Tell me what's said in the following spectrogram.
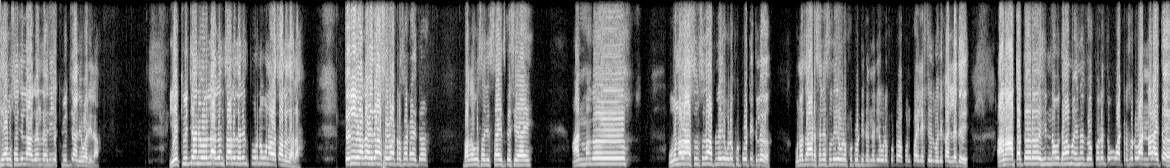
ह्या ऊसाची लागण झाली एकवीस जानेवारीला. एकवीस जानेवारी लागण चालू झाली आणि पूर्ण उन्हाळा चालू झाला. तरी बघा ह्याचं असं वॉटर साठायचं आहे तर. बघा ऊसाची साईज कशी आहे. आणि मग उन्हाळा असून सुद्धा आपलं एवढं फुटवं टिकलं. कुणाचा अडसल्या सुद्धा एवढं फुटवं टिकत नाही एवढं फुटवं आपण पहिल्या स्टेजमध्ये काढल्यात आहे. आणि आता तर ही नऊ दहा महिना जोपर्यंत वॉटर सूट वाढणार आहे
